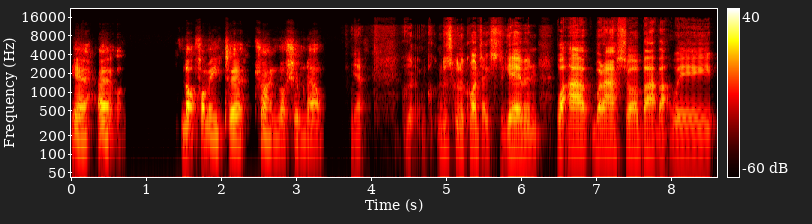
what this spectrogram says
yeah, uh, not for me to try and rush them now. Yeah, just going to context the game and what I what I saw about that way.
